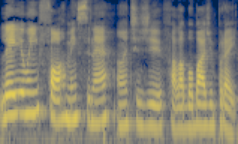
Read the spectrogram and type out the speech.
leiam e informem-se, né? Antes de falar bobagem por aí.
